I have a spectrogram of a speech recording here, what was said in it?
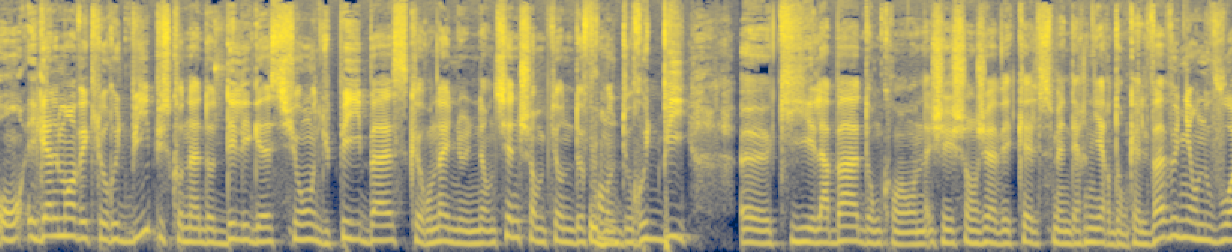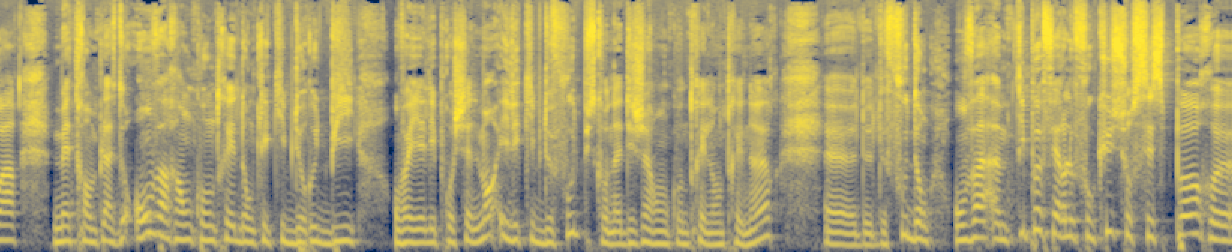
On, également avec le rugby, puisqu'on a notre délégation du Pays Basque, on a une, ancienne championne de France mhm. de rugby euh, qui est là-bas. Donc, j'ai échangé avec elle semaine dernière. Donc, elle va venir nous voir, mettre en place. On va rencontrer donc l'équipe de rugby. On va y aller prochainement et l'équipe de foot, puisqu'on a déjà rencontré l'entraîneur euh, de, de, foot. Donc, on va un petit peu faire le focus sur ces sports euh,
